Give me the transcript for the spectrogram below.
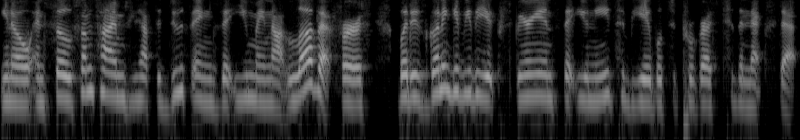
you know. And so sometimes you have to do things that you may not love at first, but it's going to give you the experience that you need to be able to progress to the next step.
